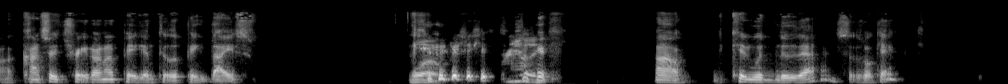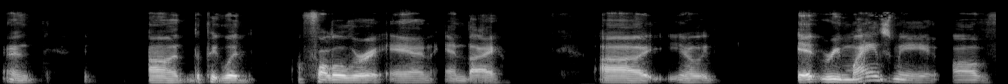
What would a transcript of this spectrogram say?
uh, concentrate on a pig until the pig dies. Whoa! really? Uh, the kid would do that and says, "Okay," and uh, the pig would fall over and and die. Uh, you know, it, reminds me of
